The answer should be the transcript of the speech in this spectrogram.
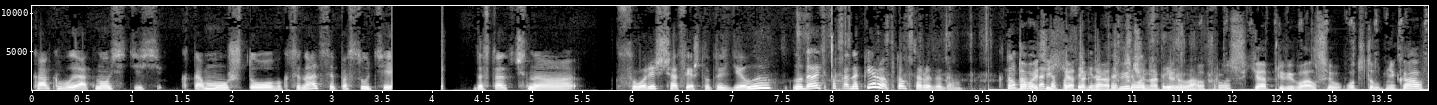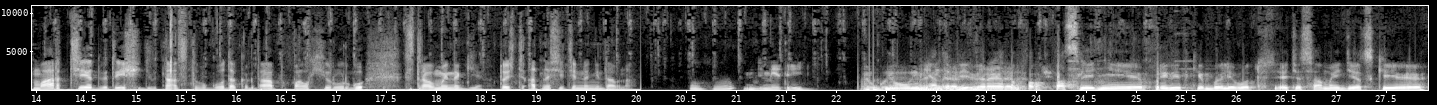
Как вы относитесь к тому, что вакцинация, по сути, достаточно Сори, сейчас я что-то сделаю. Ну, давайте пока на первый, а потом второй задам. Кто ну, давайте я тогда отвечу на первый вопрос. Я прививался от столбняка в марте 2019 года, когда попал к хирургу с травмой ноги. То есть относительно недавно. Угу. Дмитрий. Другой. Ну, у меня, Дмитрий, вероятно, Дмитрий. последние прививки были вот эти самые детские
